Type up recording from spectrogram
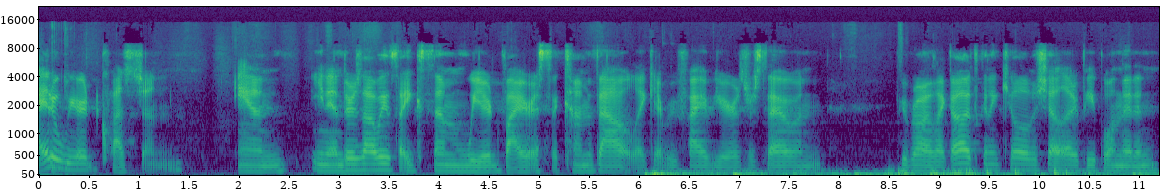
I had a weird question and you know, there's always like some weird virus that comes out like every five years or so, and people are like, "Oh, it's gonna kill a shitload of people," and then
